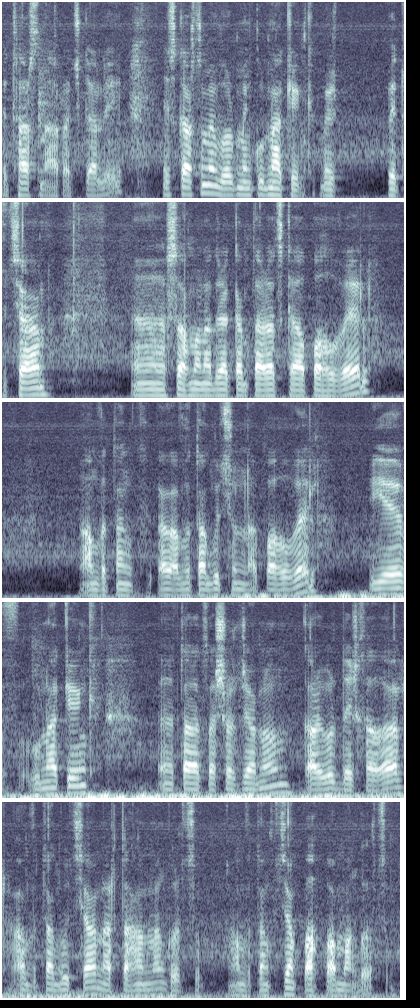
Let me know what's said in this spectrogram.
այդ հարցն առաջ գալի։ Ես կարծում եմ, որ մենք ունակ ենք մեր պետության սահմանադրական տարածքը ապահովել, անվտանգ անվտանգությունն ապահովել եւ ունակ ենք տարածաշրջանում կարևոր դեր խաղալ անվտանգության արտահանման գործում, անվտանգության պահպանման գործում։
